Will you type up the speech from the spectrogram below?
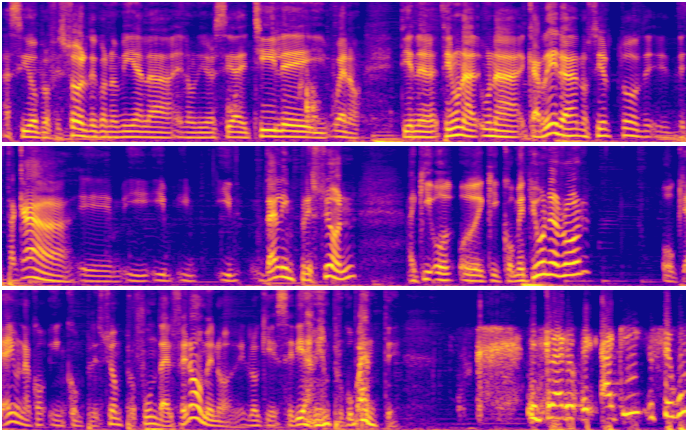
ha sido profesor de economía en la, en la Universidad de Chile y bueno tiene tiene una, una carrera, ¿no es cierto?, destacada y, da la impresión aquí o de que cometió un error o que hay una incomprensión profunda del fenómeno, lo que sería bien preocupante. Claro, eh, aquí, según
